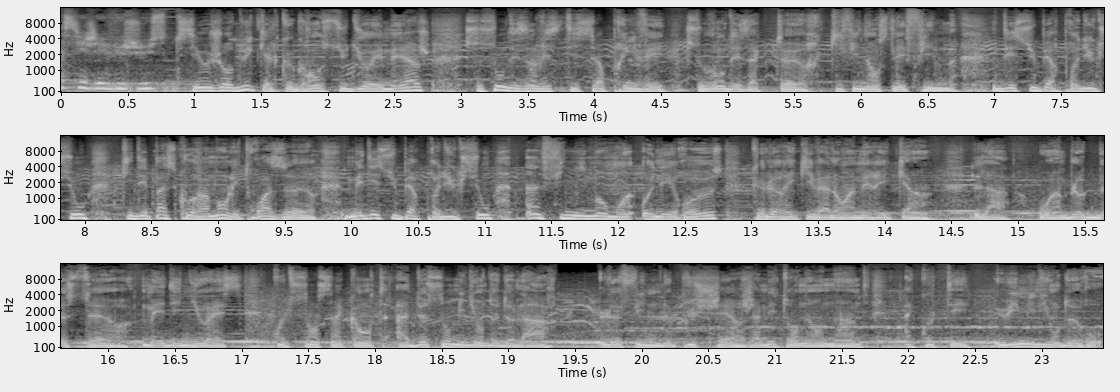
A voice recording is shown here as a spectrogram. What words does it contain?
Si. Si aujourd'hui quelques grands studios émergent, ce sont des investisseurs privés, souvent des acteurs, qui financent les films. Des superproductions qui dépassent couramment les 3 heures, mais des superproductions infiniment moins onéreuses que leur équivalent américain. Là où un blockbuster made in US coûte 150 à 200 millions de dollars, le film le plus cher jamais tourné en Inde a coûté 8 millions d'euros.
